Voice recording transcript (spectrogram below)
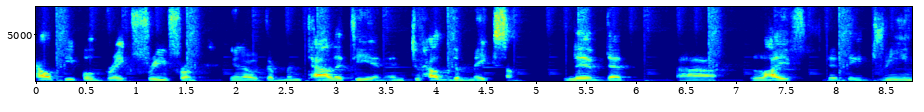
help people break free from you know the mentality and, and to help them make some live that uh, life that they dream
